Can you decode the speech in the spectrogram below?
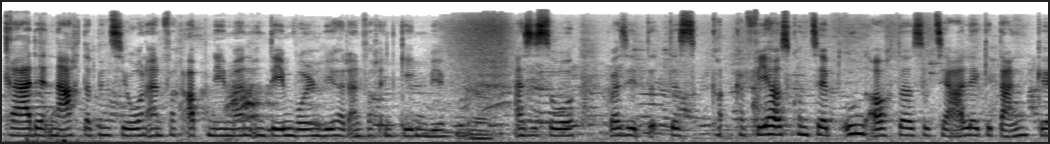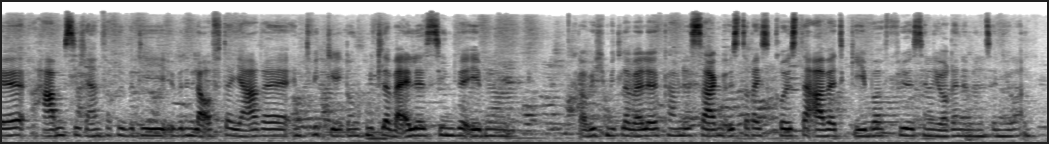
gerade nach der Pension einfach abnehmen und dem wollen wir halt einfach entgegenwirken. Ja. Also so quasi das Kaffeehauskonzept und auch der soziale Gedanke haben sich einfach über, die, über den Lauf der Jahre entwickelt und mittlerweile sind wir eben, glaube ich, mittlerweile kann man das sagen, Österreichs größter Arbeitgeber für Seniorinnen und Senioren.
